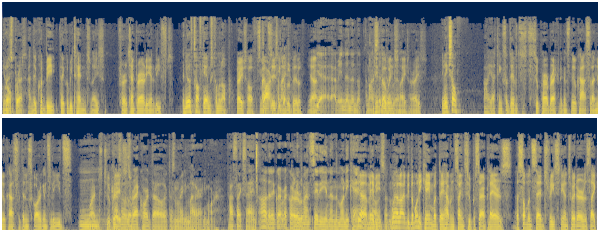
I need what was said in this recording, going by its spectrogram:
you know, whisper it. and they could be they could be ten tonight for temporarily at least. They do have tough games coming up. Very tough. Man Starting City tonight. double bill. Yeah. Yeah, I mean, then the, the Man I think City they'll double win bill. tonight. All right. You think so? Ah, yeah, I think so. David's superb record against Newcastle, and Newcastle didn't score against Leeds. Mm. weren't too great. Newcastle's so- record, though, it doesn't really matter anymore. That's like saying, oh, they had a great record They're- against Man City, and then the money came. Yeah, and all of maybe. Well, I mean, the money came, but they haven't signed superstar players. As someone said recently on Twitter, it was like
